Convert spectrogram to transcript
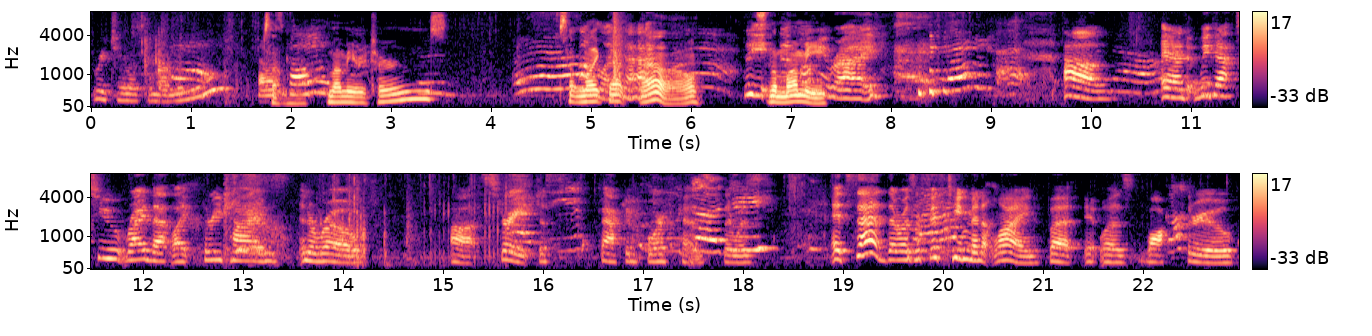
Return of the Mummy. That it's called? Mummy Returns? Something like like that? that. I don't know. The, the mummy. ride. um, and we got to ride that like three times in a row, uh, straight, just back and forth because there was. It said there was a 15 minute line, but it was walk through,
